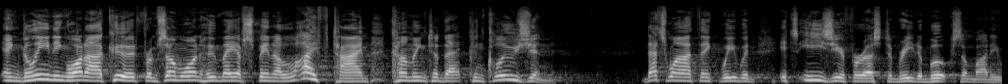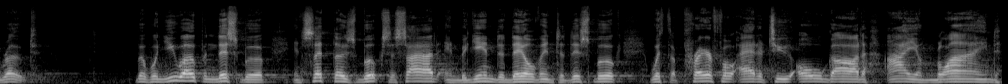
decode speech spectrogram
and gleaning what I could from someone who may have spent a lifetime coming to that conclusion. That's why I think we would, it's easier for us to read a book somebody wrote. But when you open this book and set those books aside and begin to delve into this book with the prayerful attitude, Oh God, I am blind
